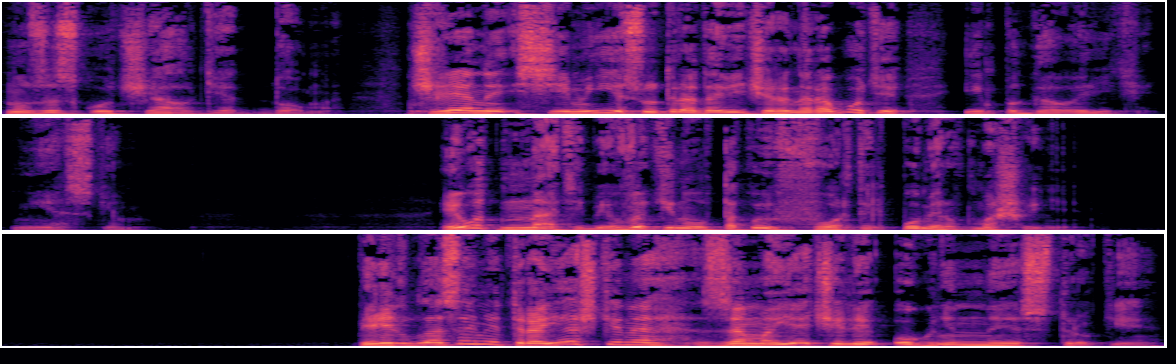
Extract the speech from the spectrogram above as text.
ну, заскучал дед дома. Члены семьи с утра до вечера на работе, и поговорить не с кем. И вот на тебе, выкинул такой фортель, помер в машине. Перед глазами Трояшкина замаячили огненные строки.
